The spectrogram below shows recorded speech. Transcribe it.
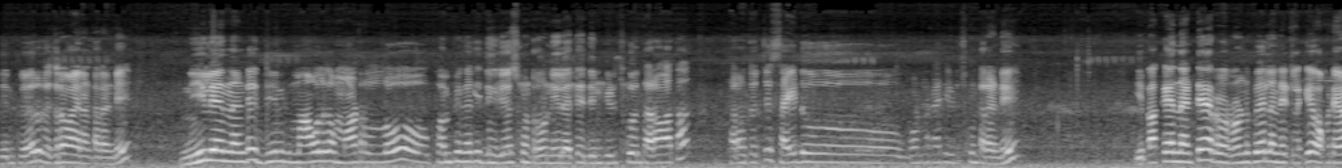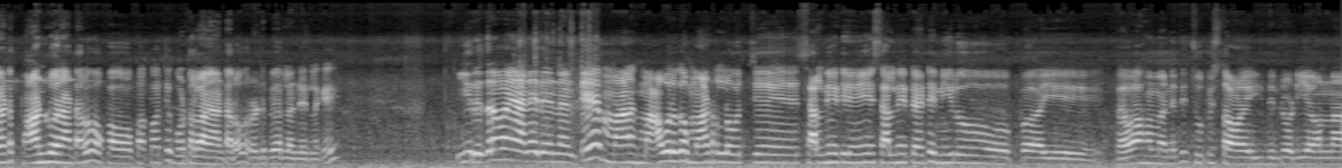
దీని పేరు రిజర్వాయర్ అంటారండి. నీళ్ళు ఏంటంటే దీనికి మామూలుగా మోటార్లో పంపింగ్ అయితే దీనికి చేసుకుంటారు. నీళ్ళు అయితే దీనికి ఇడుచుకున్న తర్వాత తర్వాత వచ్చి సైడ్ గుంటలకైతే ఇడుచుకుంటారండి. ఈ పక్క ఏంటంటే రెండు పేర్లు అన్నిటికి ఒకటి ఏమంటే పాండ్లు అని అంటారు. ఒక పక్క వచ్చి గుంటలు అని అంటారు రెండు పేర్లు అన్నిటికి ఈ రిజర్వాయర్ అనేది ఏంటంటే మనకు మామూలుగా మోటార్లో వచ్చే చల్లనీటిని చల్లనీటి అంటే నీళ్ళు ఈ ప్రవాహం అనేది చూపిస్తా ఉన్నాయి. దీంట్లో ఏమన్నా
